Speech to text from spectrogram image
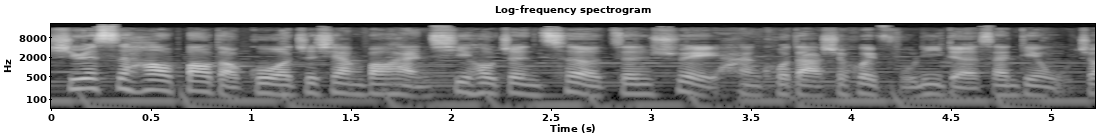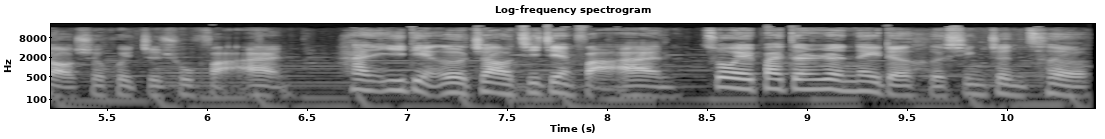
十月四号报道过，这项包含气候政策、增税和扩大社会福利的三点五兆社会支出法案和一点二兆基建法案，作为拜登任内的核心政策，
